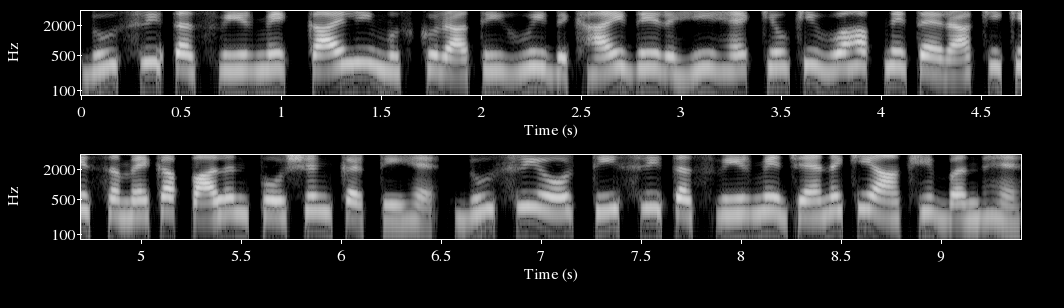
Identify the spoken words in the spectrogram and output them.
दूसरी तस्वीर में कायली मुस्कुराती हुई दिखाई दे रही है क्योंकि वह अपने तैराकी के समय का पालन पोषण करती है। दूसरी ओर तीसरी तस्वीर में जैन की आँखें बंद हैं,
